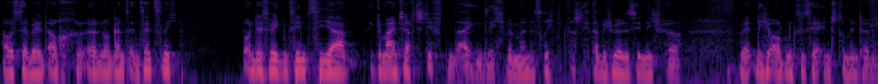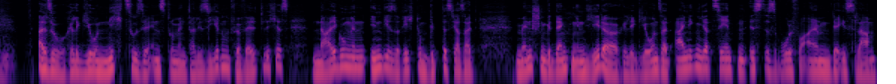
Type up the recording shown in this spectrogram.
aus der Welt auch äh, nur ganz entsetzlich. Und deswegen sind sie ja gemeinschaftsstiftend eigentlich, wenn man das richtig versteht. Aber ich würde sie nicht für weltliche Ordnung zu sehr instrumentalisieren. Also Religion nicht zu sehr instrumentalisieren für Weltliches. Neigungen in diese Richtung gibt es ja seit Menschengedenken in jeder Religion. Seit einigen Jahrzehnten ist es wohl vor allem der Islam,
